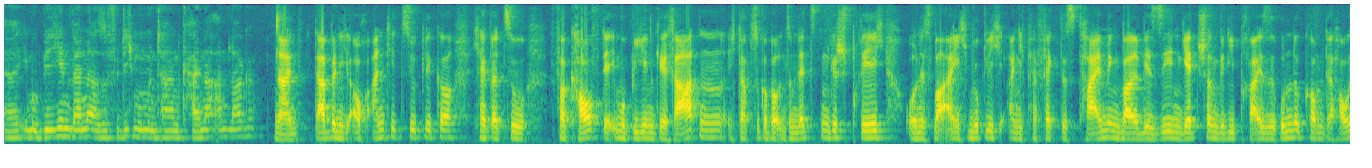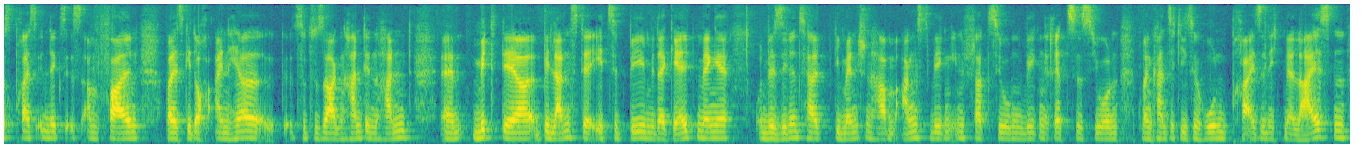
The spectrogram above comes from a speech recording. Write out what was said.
Äh, Immobilien wären also für dich momentan keine Anlage? Nein, da bin ich auch Antizykliker. Ich habe ja zu Verkauf der Immobilien geraten, ich glaube sogar bei unserem letzten Gespräch und es war eigentlich wirklich eigentlich perfektes Timing, weil wir sehen jetzt schon, wie die Preise runterkommen. Der Hauspreisindex ist am Fallen, weil es geht auch einher sozusagen Hand in Hand äh, mit der Bilanz der EZB, mit der Geldmenge und wir sehen jetzt halt, die Menschen haben Angst wegen Inflation, wegen Rezession. Man kann sich diese hohen Preise nicht mehr leisten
